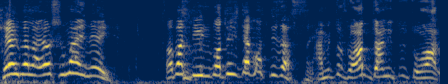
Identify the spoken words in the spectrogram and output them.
সেই বেলায় ওর সময় নেই। আবার দিন প্রতিষ্ঠা করতে যাচ্ছে। আমি তো সব জানি তুই চল।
